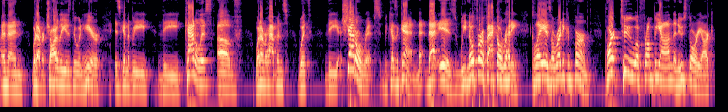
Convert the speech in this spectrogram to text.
And then whatever Charlie is doing here is going to be the catalyst of whatever happens with the Shadow Rifts. Because again, that, that is, we know for a fact already, Klei is already confirmed. Part two of From Beyond, the new story arc,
